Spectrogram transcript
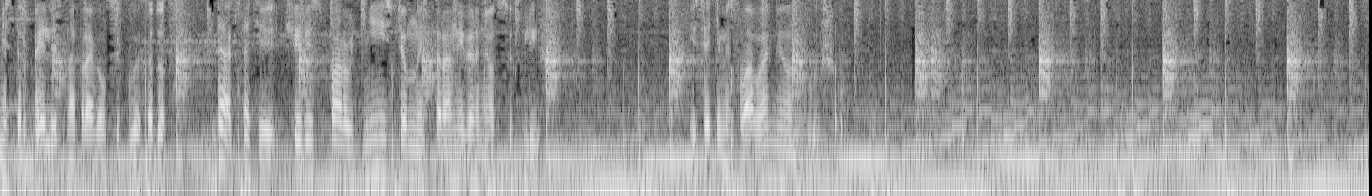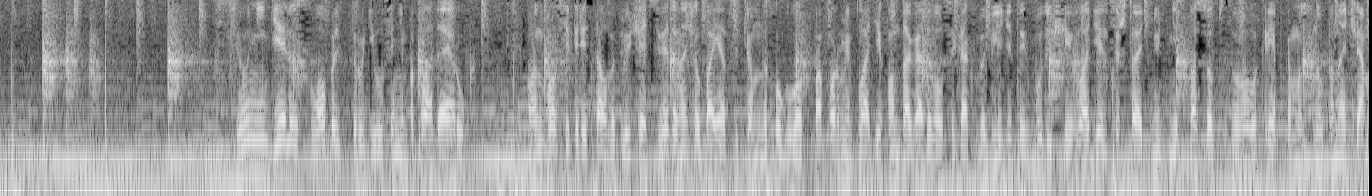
Мистер Беллис направился к выходу. «Да, кстати, через пару дней с темной стороны вернется Клиш». И с этими словами он вышел. Всю неделю Слобольд трудился, не покладая рук. Он вовсе перестал выключать свет и начал бояться темных углов. По форме платьев он догадывался, как выглядят их будущие владельцы, что отнюдь не способствовало крепкому сну по ночам.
